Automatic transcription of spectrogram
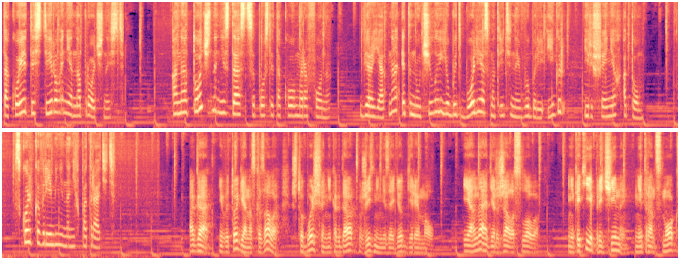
Такое тестирование на прочность. Она точно не сдастся после такого марафона. Вероятно, это научило ее быть более осмотрительной в выборе игр и решениях о том, сколько времени на них потратить. Ага, и в итоге она сказала, что больше никогда в жизни не зайдет Диремол. И она держала слово. Никакие причины, ни трансмог,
